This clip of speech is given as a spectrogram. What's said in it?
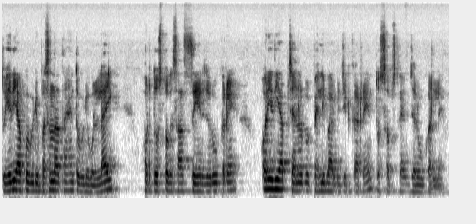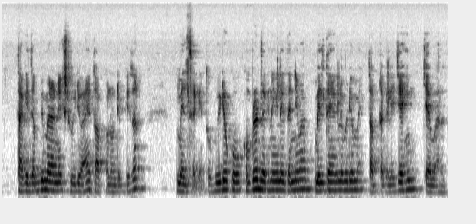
तो यदि आपको वीडियो पसंद आता है तो वीडियो को लाइक और दोस्तों के साथ शेयर ज़रूर करें। और यदि आप चैनल पर पहली बार विज़िट कर रहे हैं तो सब्सक्राइब ज़रूर कर लें, ताकि जब भी मेरा नेक्स्ट वीडियो आए तो आपको नोटिफिकेशन मिल सके। तो वीडियो को कंप्लीट देखने के लिए धन्यवाद। मिलते हैं अगले वीडियो में। तब तक के लिए जय हिंद, जय भारत।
